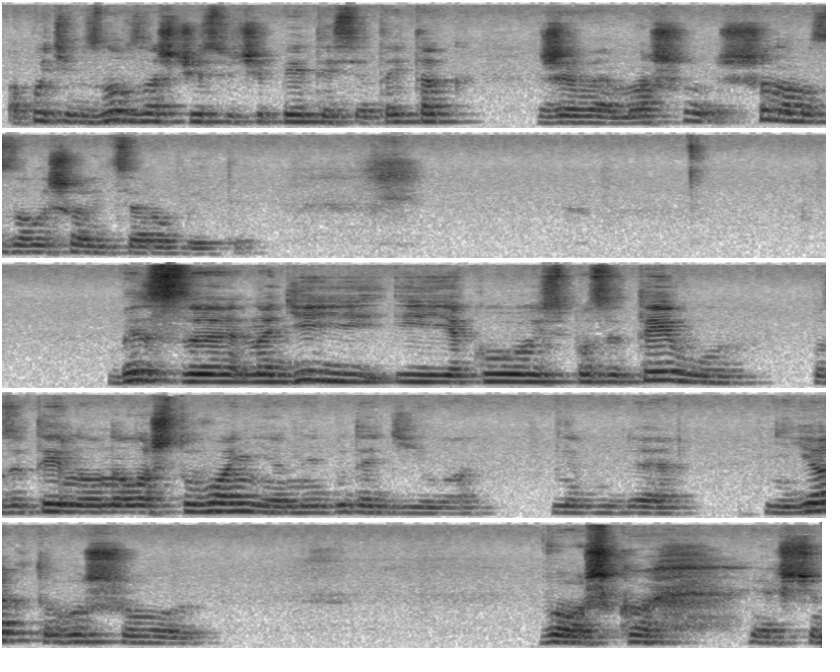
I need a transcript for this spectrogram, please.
А потім знов за щось учепитися, та й так живемо. А що, що нам залишається робити? Без е, надії і якогось позитиву, позитивного налаштування не буде діла. Не буде ніяк, того що важко, якщо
